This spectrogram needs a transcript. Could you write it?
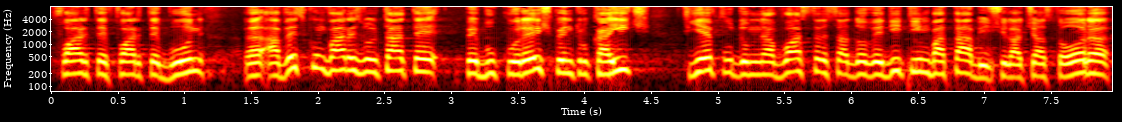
foarte, foarte bun. Aveți cumva rezultate pe București, pentru că aici fieful dumneavoastră s-a dovedit imbatabil și la această oră,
